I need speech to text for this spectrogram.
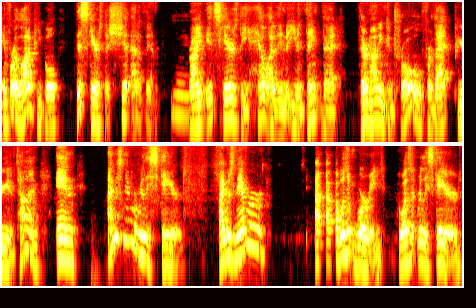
And for a lot of people, this scares the shit out of them, mm. right? It scares the hell out of them to even think that they're not in control for that period of time. And I was never really scared. I was never, I, I wasn't worried. I wasn't really scared.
